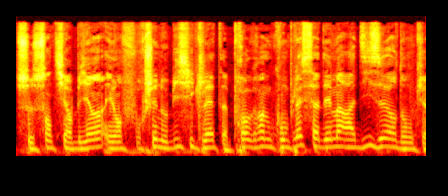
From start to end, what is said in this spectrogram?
se sentir bien et enfourcher nos bicyclettes. Programme complet, ça démarre à 10h donc.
